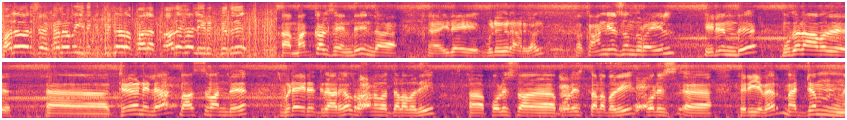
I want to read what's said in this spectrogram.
பல வருஷ கனவு. இதுக்கு பின்னால் பல கதைகள் இருக்குது. மக்கள் சேர்ந்து இந்த இதை விடுகிறார்கள். இப்போ காங்கேசந்துறையில் இருந்து முதலாவது ட்ரெயினில் பஸ் வந்து விட இருக்கிறார்கள். இராணுவ தளபதி போலீஸ் த- போலீஸ் தளபதி போலீஸ் பெரியவர் மற்றும்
